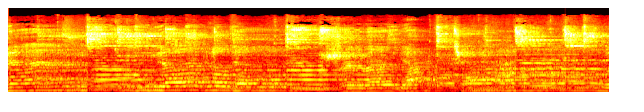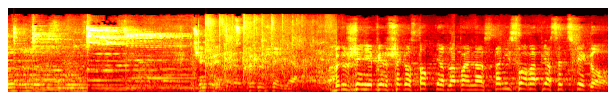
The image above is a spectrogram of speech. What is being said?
wiem jedno wiem żyłem jak chciałem Dziękuję bardzo. Wyróżnienia. Wyróżnienie pierwszego stopnia dla pana Stanisława Piaseckiego.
